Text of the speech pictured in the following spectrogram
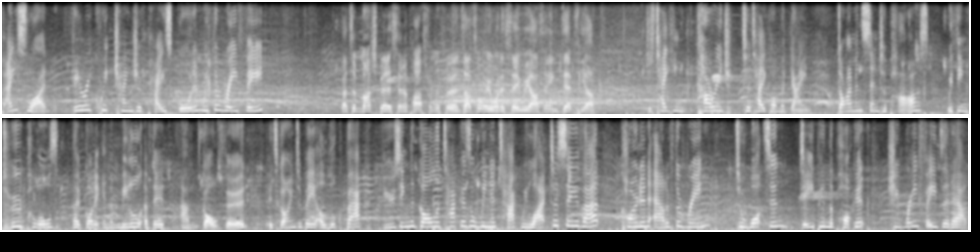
baseline. Very quick change of pace. Gordon with the refeed. That's a much better centre pass from the Ferns. That's what we want to see. We are seeing depth here. Just taking courage to take on the game. Diamond centre pass. Within two pulls, they've got it in the middle of their um, goal third. It's going to be a look back using the goal attack as a wing attack. We like to see that. Koenen out of the ring to Watson, deep in the pocket. She refeeds it out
